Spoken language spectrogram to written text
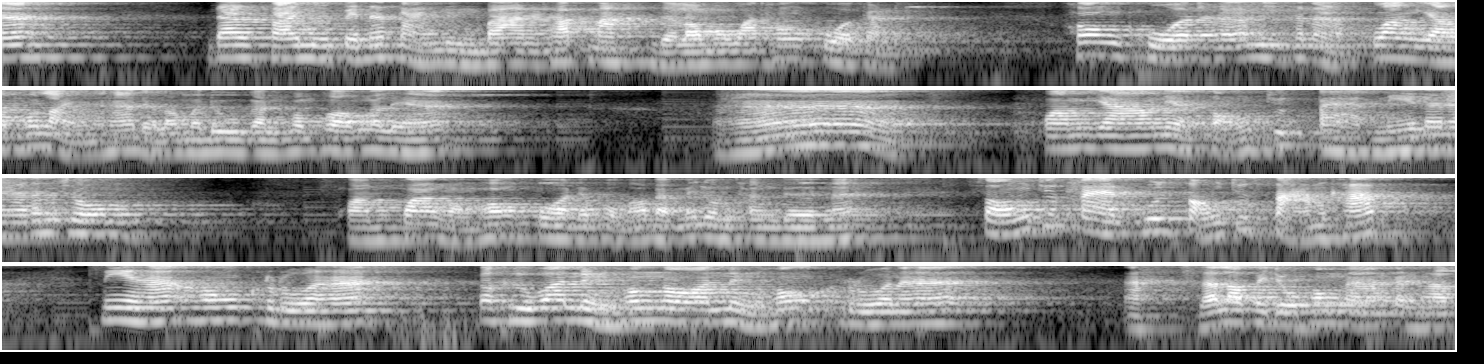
ฮะด้านซ้ายมือเป็นหน้าต่างหนึ่งบานครับมาเดี๋ยวเรามาวัดห้องครัวกัน ห้องครัวนะฮะมีขนาดกว้างยาวเท่าไหร่นะฮะเดี๋ยวเรามาดูกันพร้อม ๆ กันเลยฮะอ่า ความยาวเนี่ย 2.8 เมตรแล้วนะฮะท่านผู้ชม ความกว้างของห้องครัวเดี๋ยวผมเอาแบบไม่รวมทางเดินนะ 2.8คูณ2.3 ครับ นี่ฮะห้องครัวฮะ ก็คือว่า 1 ห้องนอน 1 ห้องครัวนะฮะ อะแล้วเราไปดูห้องน้ำกันครับ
